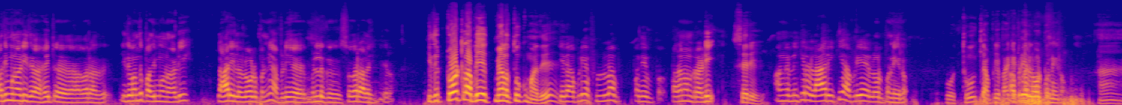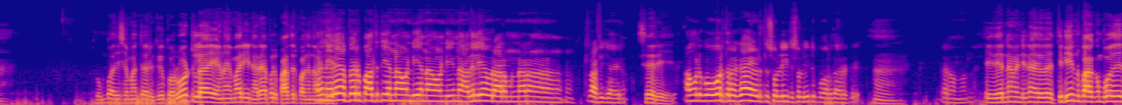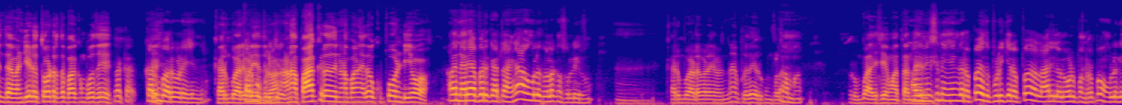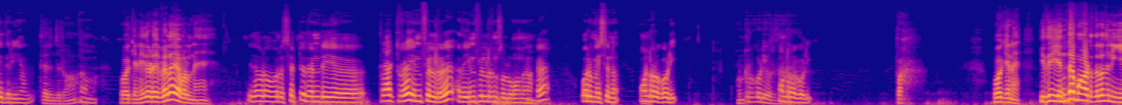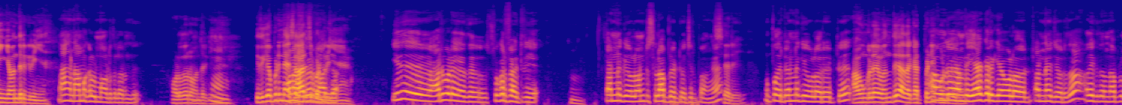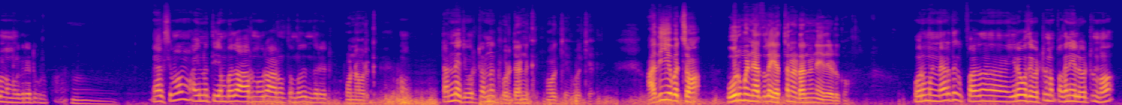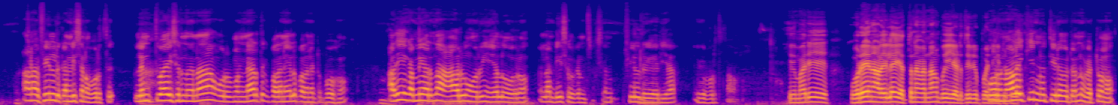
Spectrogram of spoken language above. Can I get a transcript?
பதிமூணு அடி ஹைட் வராது. இது வந்து பதிமூணு அடி லாரியில் லோடு பண்ணி அப்படியே மில்லுக்கு சுகர் ஆலைக்கு போயிடும் இது டோட்டலாக அப்படியே மேலே தூக்குமா அது? இது அப்படியே ஃபுல்லாக பதி பதினொன்று அடி. சரி. அங்கே நிற்கிற லாரிக்கு அப்படியே லோட் பண்ணிடும் ஓ தூக்கி அப்படியே அப்படியே லோட் பண்ணிடும் ஆ. ரொம்ப அதிசயமாக தான் இருக்குது இப்போ ரோட்டில் என்ன மாதிரி நிறையா பேர் பார்த்துருப்பாங்க இந்த நிறைய பேர் பார்த்துட்டு என்ன வண்டி என்ன வண்டின்னு அதுலேயே ஒரு அரை மணி நேரம் டிராஃபிக் ஆகிரும் சரி. அவங்களுக்கு ஒவ்வொருத்தருக்கா எடுத்து சொல்லிட்டு சொல்லிட்டு போகிறதா இருக்குது. வேற ஒன்றும் இல்லை. இது என்ன வண்டினா திடீர்னு பார்க்கும்போது இந்த வண்டியோட தோற்றத்தை பார்க்கும்போது கரும்பு அறுவடை இயந்திரம். கரும்பு அறுவடை பிடிக்கிறது. ஆனால் பார்க்குறது நினைப்பாங்க ஏதோ குப்பை வண்டியோ? அதை நிறையா பேர் கேட்டாங்க. அவங்களுக்கு விளக்கம் சொல்லிடுவோம் கரும்பு அறுவடை வந்து இப்படி தான் இருக்கும் போல. ஆமாம் ரொம்ப அதிசயமாக தான் அது. மிஷின் இயங்குறப்ப இது பிடிக்கிறப்ப லாரியில் லோடு பண்ணுறப்ப உங்களுக்கே தெரியும். அது தெரிஞ்சிரும் ஆமாம் ஓகேண்ணே இதோட விலை எவ்வளோண்ணே? இதோட ஒரு செட்டு ரெண்டு டிராக்டரு இன்ஃபில்டரு அது இன்ஃபில்டர்னு சொல்லுவோம் நாங்கள் ஒரு மிஷினு ஒன்றரை கோடி. ஒன்றரை கோடி வருது? ஒன்றரை கோடி. ஓகேண்ணே இது எந்த மாவட்டத்துலேருந்து நீங்கள் இங்கே வந்திருக்கிறீங்க? நாங்கள் நாமக்கல் மாவட்டத்தில் இருந்து அவ்வளோ தூரம் வந்திருக்கீங்க. இதுக்கு எப்படிண்ணே மூணாவது சார்ஜ். பண்ணுறீங்க இது அறுவடை அது சுகர் ஃபேக்ட்ரி. டன்னுக்கு இவ்வளோன்ட்டு ஸ்லாப் ரேட் வச்சுருப்பாங்க. சரி. முப்பது டன்னுக்கு இவ்வளோ ரேட்டு அவங்களே வந்து அதை கட் பண்ணி அவங்க. அந்த ஏக்கருக்கு எவ்வளோ டன்னேஜ் வருதோ அதுக்கு தகுந்தாப்புல நம்மளுக்கு ரேட்டு கொடுப்பாங்க. மேக்ஸிமம் ஐநூற்றி எண்பது அறநூறு அறநூற்றம்பது இந்த ரேட் ஒன் ஹவருக்கு டன்னேஜ் ஒரு டன்னுக்கு ஒரு டன்னுக்கு. ஓகே ஓகே அதிகபட்சம் ஒரு மணி நேரத்தில் எத்தனை டன்னுன்னு இதை எடுக்கும்? ஒரு மணி நேரத்துக்கு பத இருபது வெட்டணும் பதினேழு வெட்டணும். ஆனால் ஃபீல்டு கண்டிஷனை பொறுத்து. லென்த் வைஸ் இருந்ததுன்னா ஒரு மணி நேரத்துக்கு பதினேழு பதினெட்டு போகும். அதிகம் கம்மியாக இருந்தால் ஆறும் வரும் ஏழும் வரும். எல்லாம் டீசல் கன்ஸ்ட்ரக்ஷன் ஃபீல்டு ஏரியா இதை பொறுத்து தான். இது மாதிரி ஒரே நாளையில் எத்தனை வேணாலும் போய் எடுத்துகிட்டு ஒரு பண்ணி நாளைக்கு நூற்றி இருபது டன்னு வெட்டணும்.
